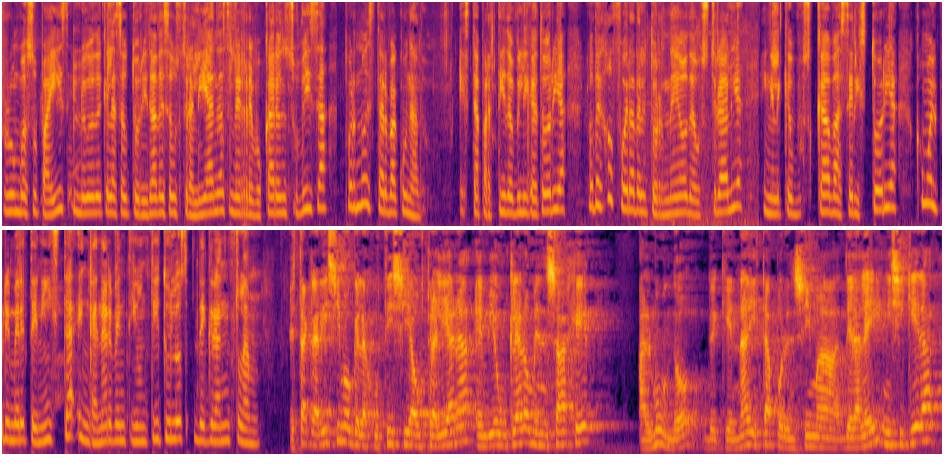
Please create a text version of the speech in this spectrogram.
rumbo a su país luego de que las autoridades australianas le revocaron su visa por no estar vacunado. Esta partida obligatoria lo dejó fuera del torneo de Australia en el que buscaba hacer historia como el primer tenista en ganar 21 títulos de Grand Slam. Está clarísimo que la justicia australiana envió un claro mensaje al mundo de que nadie está por encima de la ley, ni siquiera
